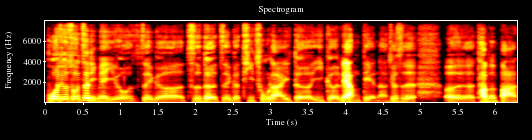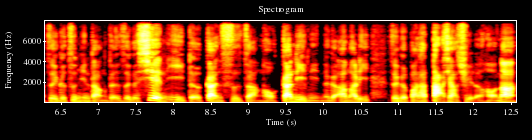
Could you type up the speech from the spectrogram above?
不过就是说这里面也有这个值得这个提出来的一个亮点呢，就是呃他们把这个自民党的这个现役的干事长哈甘利明那个阿玛利这个把他打下去了哈。那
